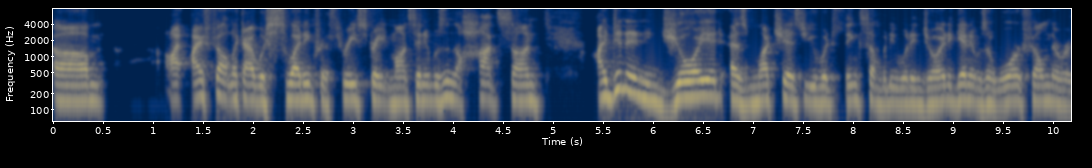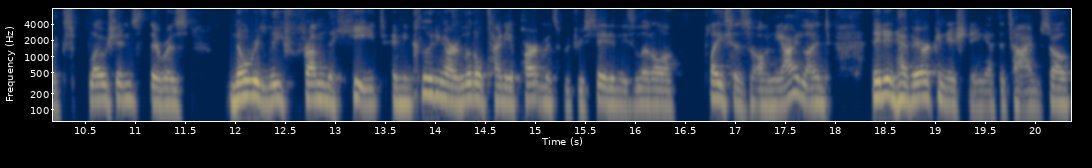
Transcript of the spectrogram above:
Um, I, I felt like I was sweating for three straight months, and it was in the hot sun. I didn't enjoy it as much as you would think somebody would enjoy it. Again, it was a war film. There were explosions. There was no relief from the heat, and including our little tiny apartments, which we stayed in these little places on the island, they didn't have air conditioning at the time. So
